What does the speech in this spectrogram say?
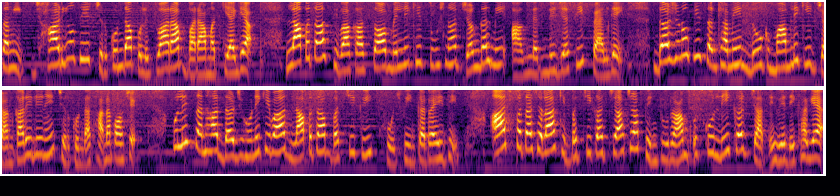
समीप झाड़ियों से चिरकुंडा पुलिस द्वारा बरामद किया गया। लापता शिवा का शव मिलने की सूचना जंगल में आग लगने जैसी फैल गई। दर्जनों की संख्या में लोग मामले की जानकारी लेने चिरकुंडा थाना पहुँचे। पुलिस सनहा दर्ज होने के बाद लापता बच्ची की खोजबीन कर रही थी। आज पता चला कि बच्ची का चाचा पिंटू राम उसको लेकर जाते हुए देखा गया।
